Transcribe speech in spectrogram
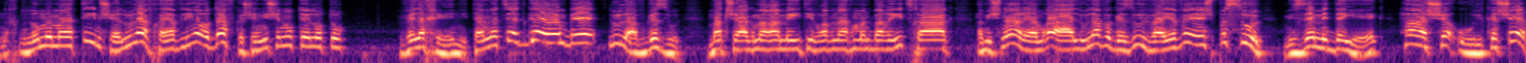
אנחנו לא ממעטים שהלולב חייב להיות דווקא של מי שנוטל אותו. ולכן ניתן לצאת גם בלולב גזול. מה כשהגמרא מיטיב רב נחמן בר יצחק? המשנה הרי אמרה לולב הגזול והיבש פסול. מזה מדייק, השאול כשר.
